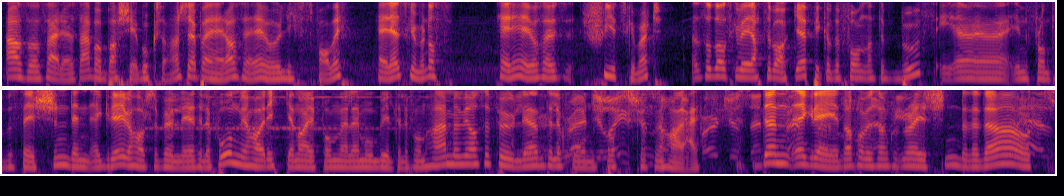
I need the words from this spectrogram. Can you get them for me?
Altså, seriøst, det er bare bæsje i buksene her. Se på det her, altså. Her er jo livsfarlig. Her er skummelt, altså. Her er jo seriøst skitskummelt. Så da skal vi rett tilbake. Pick up the phone at the booth uh, in front of the station. Den er grei. Vi har selvfølgelig telefon. Vi har ikke en iPhone eller mobiltelefon her, men vi har selvfølgelig en telefonkiosk som vi har her. Den er grei. Da får vi sånn calculation. Da, da, da. Ok,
